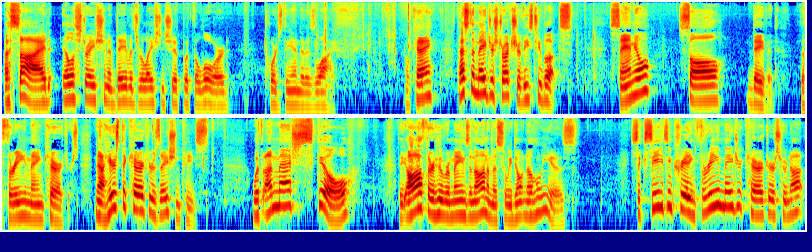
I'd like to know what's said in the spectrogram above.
Aside, illustration of David's relationship with the Lord towards the end of his life. Okay? That's the major structure of these two books. Samuel, Saul, David, the three main characters. Now, here's the characterization piece. With unmatched skill, the author, who remains anonymous, who we don't know who he is, succeeds in creating three major characters who not,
